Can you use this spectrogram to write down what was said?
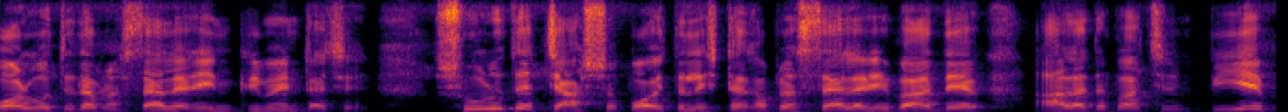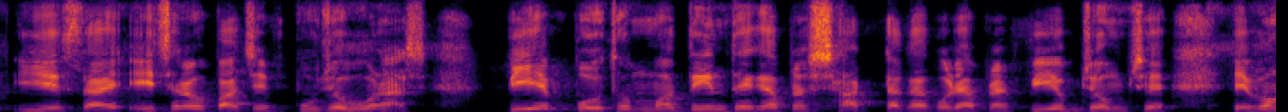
পরবর্তীতে আপনার স্যালারি ইনক্রিমেন্ট আছে। শুরুতে চারশো পঁয়তাল্লিশ টাকা আপনার স্যালারি বাদে আলাদা পাচ্ছেন পিএফ ইএসআই এছাড়াও পাচ্ছেন পুজো বোনাস পিএফ প্রথম দিন থেকে আপনার ষাট টাকা করে আপনার পিএফ জমছে এবং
